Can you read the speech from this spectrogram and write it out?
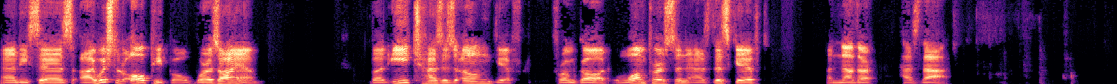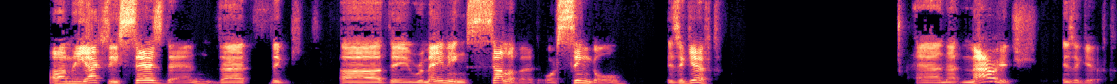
And he says, I wish that all people were as I am, but each has his own gift from God. One person has this gift, another has that. Um, he actually says then that the uh, the remaining celibate or single is a gift, and that marriage is a gift.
